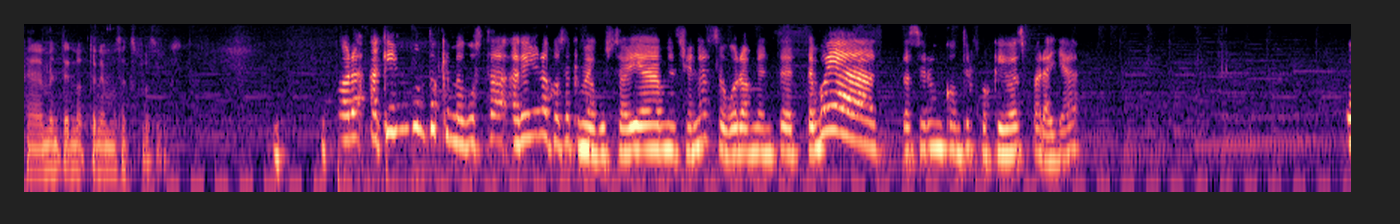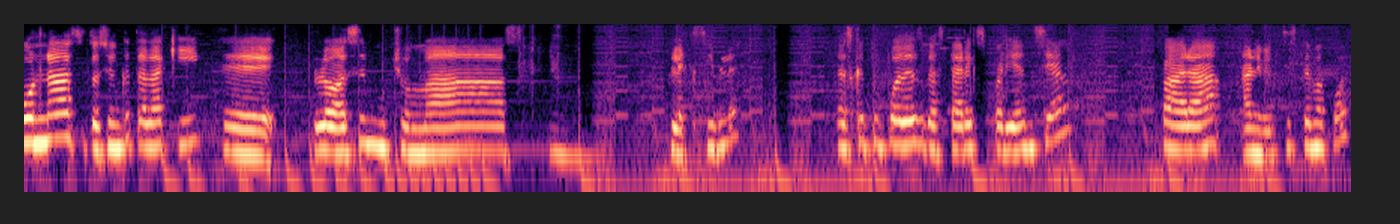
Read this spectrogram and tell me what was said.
generalmente no tenemos explosivos. Ahora, aquí hay un punto que me gusta, aquí hay una cosa que me gustaría mencionar, seguramente te voy a hacer un counter porque ibas para allá. Una situación que te da aquí que lo hace mucho más mm, flexible es que tú puedes gastar experiencia para, a nivel sistema pues,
